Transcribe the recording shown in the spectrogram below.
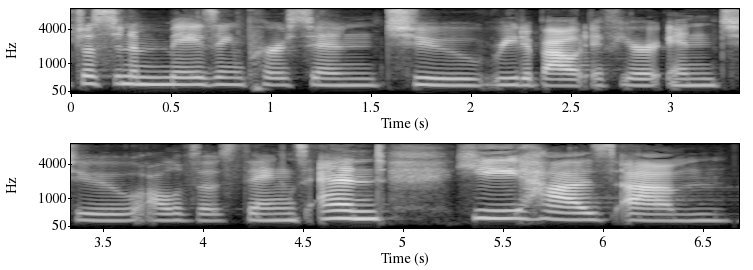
just an amazing person to read about if you're into all of those things. And he has. Um,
